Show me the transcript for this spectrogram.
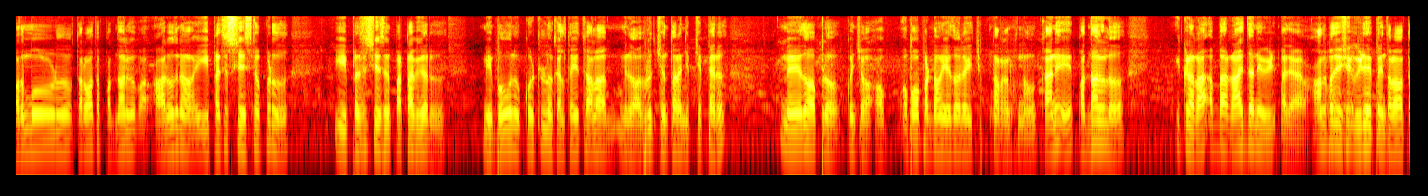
పదమూడు తర్వాత పద్నాలుగు ఆ రోజున ఈ ప్రతిష్ట చేసినప్పుడు ఈ ప్రతిష్ట చేసిన పట్టాభి గారు మీ భూములు కోట్లలోకి వెళ్తాయి చాలా మీరు అభివృద్ధి చెందుతారని చెప్పి చెప్పారు. మేము ఏదో అప్పుడు కొంచెం అపోపడ్డాం ఏదో చెప్తున్నారు అనుకున్నాము. కానీ పద్నాలుగులో ఇక్కడ రా రాజధాని అదే ఆంధ్రప్రదేశ్ విడిపోయిన తర్వాత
